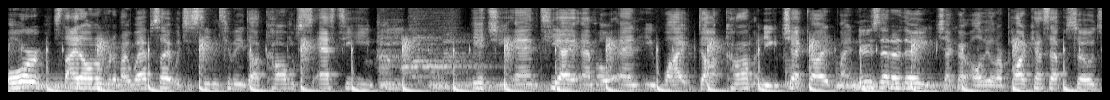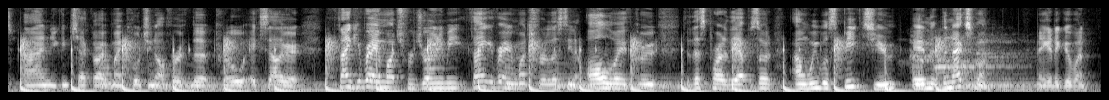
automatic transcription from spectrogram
Or slide on over to my website, which is StephenTimoney.com, which is S T E P H E N T I M O N E Y.com. And you can check out my newsletter there. You can check out all the other podcast episodes. And you can check out my coaching offer, the Pro Accelerator. Thank you very much for joining me. Thank you very much for listening all the way through to this part of the episode. And we will speak to you in the next one. Make it a good one.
